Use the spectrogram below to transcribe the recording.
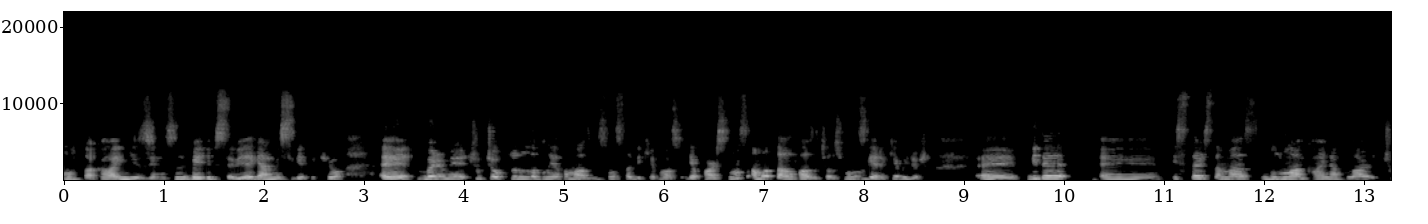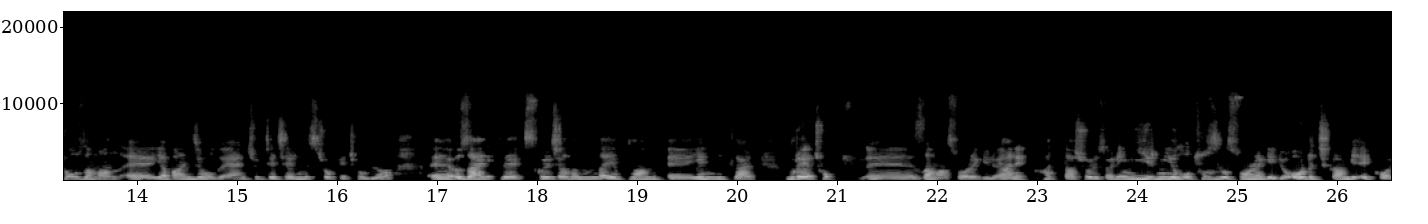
mutlaka İngilizcenizin belli bir seviyeye gelmesi gerekiyor. Ee, bölümü Türkçe okuduğunuzda bunu yapamaz mısınız? Tabii ki yaparsınız ama daha fazla çalışmanız gerekebilir. Ee, bir de e, ister istemez bulunan kaynaklar çoğu zaman e, yabancı oluyor. Yani Türkçe çevirmesi çok geç oluyor. E, özellikle psikoloji alanında yapılan e, yenilikler buraya çok e, zaman sonra geliyor. Yani hatta şöyle söyleyeyim 20 yıl, 30 yıl sonra geliyor. Orada çıkan bir ekol,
